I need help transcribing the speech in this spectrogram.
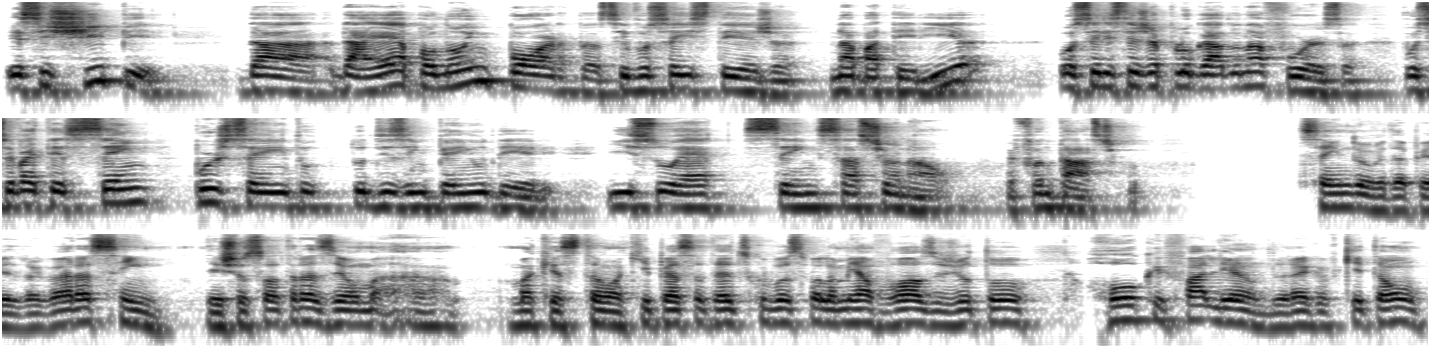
Esse chip da, da Apple não importa se você esteja na bateria ou se ele esteja plugado na força. Você vai ter 100% do desempenho dele. Isso é sensacional. É fantástico. Sem dúvida, Pedro. Agora sim, deixa eu só trazer uma, uma questão aqui. Peço até desculpas pela minha voz, hoje eu tô rouco e falhando, né? Que eu fiquei tão,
